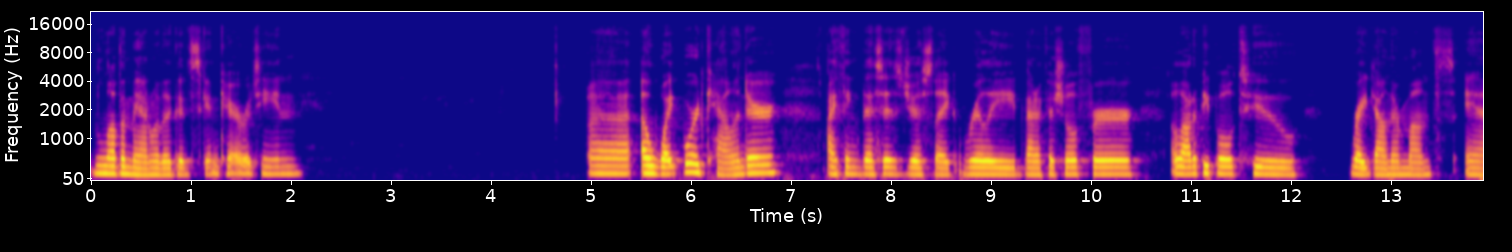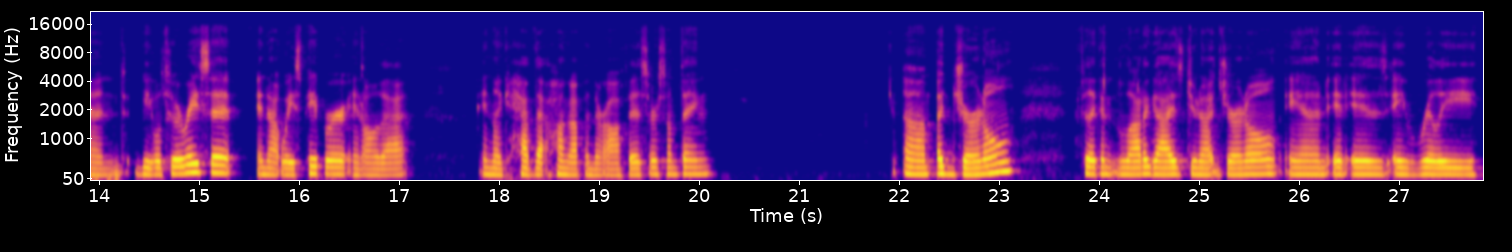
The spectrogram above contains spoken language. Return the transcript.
love a man with a good skincare routine. Uh, a whiteboard calendar. I think this is just like really beneficial for a lot of people to write down their months and be able to erase it and not waste paper and all that and like have that hung up in their office or something. Um, a journal. I feel like a lot of guys do not journal, and it is a really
